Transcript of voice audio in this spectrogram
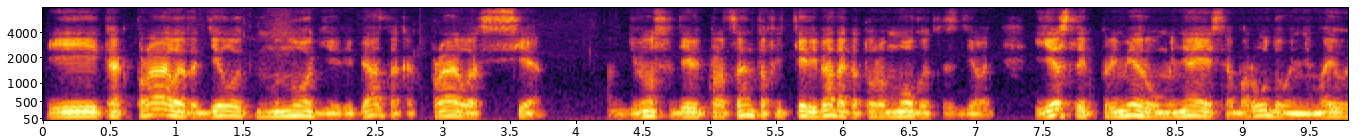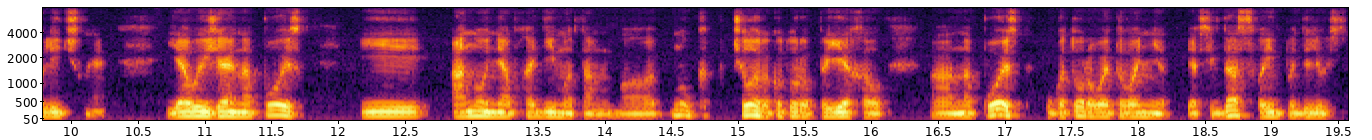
И, как правило, это делают многие ребята, как правило, все. 99% и те ребята, которые могут это сделать. Если, к примеру, у меня есть оборудование мое личное, я выезжаю на поиск, и оно необходимо там, а, ну, человека, который приехал а, на поиск, у которого этого нет, я всегда своим поделюсь.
